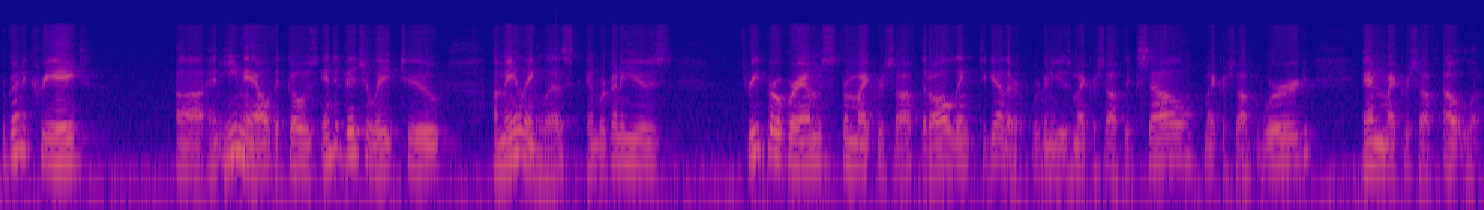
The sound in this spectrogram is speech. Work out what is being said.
We're going to create uh, an email that goes individually to a mailing list and we're going to use three programs from Microsoft that all link together. We're going to use Microsoft Excel, Microsoft Word, and Microsoft Outlook.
